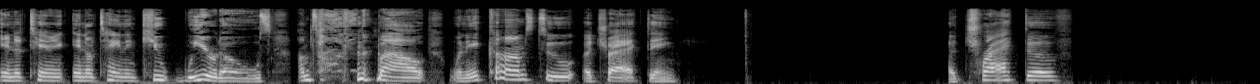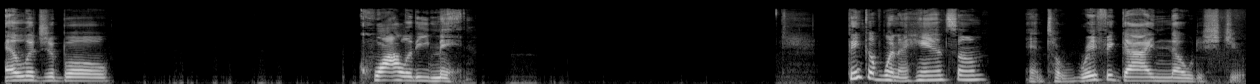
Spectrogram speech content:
entertaining entertaining cute weirdos. I'm talking about when it comes to attracting attractive, eligible, quality men. Think of when a handsome and terrific guy noticed you.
